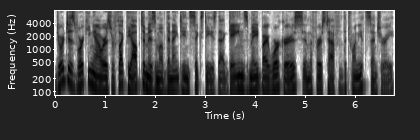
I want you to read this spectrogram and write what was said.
George's working hours reflect the optimism of the 1960s that gains made by workers in the first half of the 20th century,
